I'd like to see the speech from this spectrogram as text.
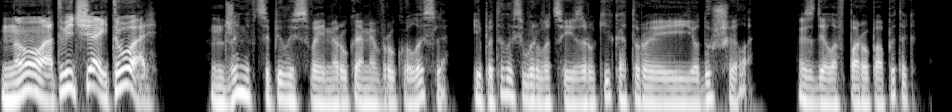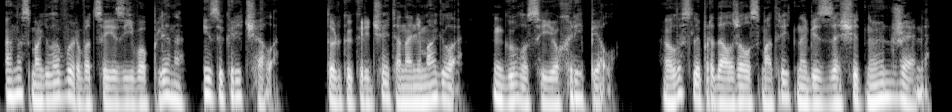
«Ну, отвечай, тварь!» Дженни вцепилась своими руками в руку Лесли и пыталась вырваться из руки, которая ее душила. Сделав пару попыток, она смогла вырваться из его плена и закричала. Только кричать она не могла, голос ее хрипел. Лесли продолжал смотреть на беззащитную Дженни,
